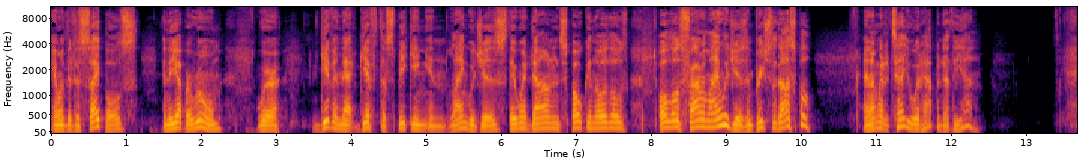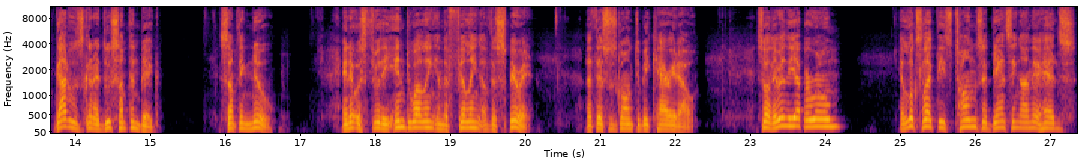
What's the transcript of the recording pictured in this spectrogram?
And when the disciples in the upper room were given that gift of speaking in languages, they went down and spoke in all those, all those foreign languages and preached the gospel. And I'm going to tell you what happened at the end. God was going to do something big, something new. And it was through the indwelling and the filling of the Spirit that this was going to be carried out. So they're in the upper room. It looks like these tongues are dancing on their heads.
